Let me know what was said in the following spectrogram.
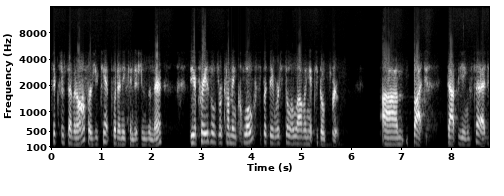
six or seven offers. You can't put any conditions in there. The appraisals were coming close, but they were still allowing it to go through. Um, but that being said,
